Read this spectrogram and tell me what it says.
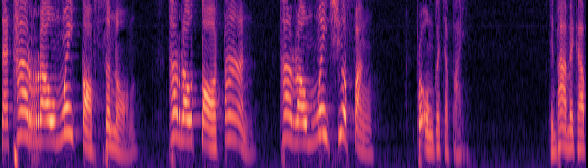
แต่ถ้าเราไม่ตอบสนอง ถ้าเราต่อต้าน ถ้าเราไม่เชื่อฟัง พระองค์ก็จะไป เห็นภาพไหมครับ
